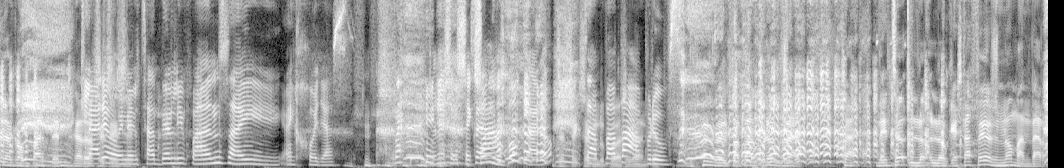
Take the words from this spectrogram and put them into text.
Y lo comparten. Claro, Claro, sí, sí, en sí. el chat de OnlyFans hay, hay joyas. Bueno, eso es sexo O sea, en grupo, claro. Eso es O sexo sea, en grupo, papá El Papa o sea, o sea, de hecho, lo, lo que está feo es no mandarla.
